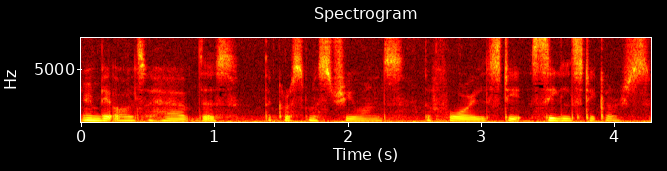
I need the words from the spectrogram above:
and they also have this the christmas tree ones the foil st seal stickers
